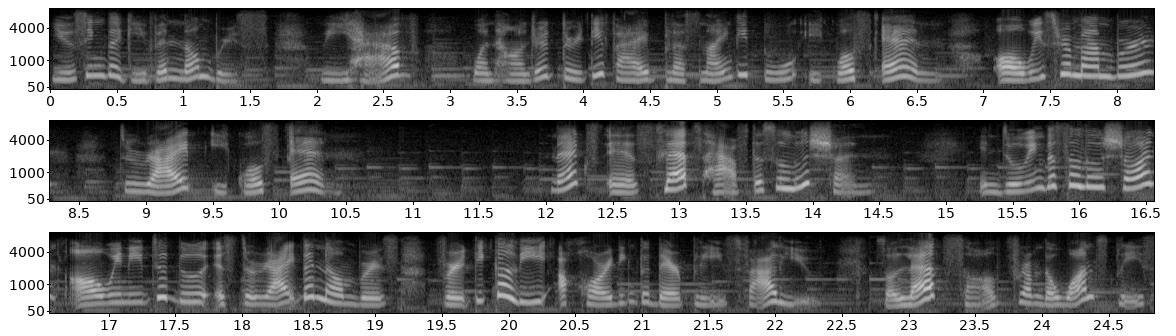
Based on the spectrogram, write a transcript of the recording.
using the given numbers. We have 135 plus 92 equals n. Always remember to write equals n. Next is, let's have the solution. In doing the solution, all we need to do is to write the numbers vertically according to their place value. So let's solve from the ones place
